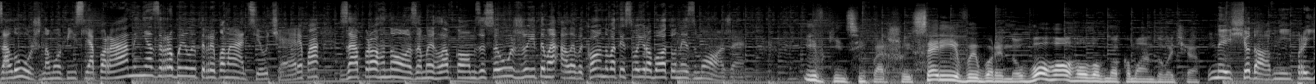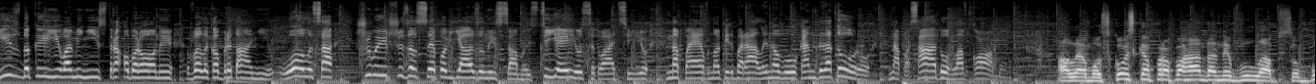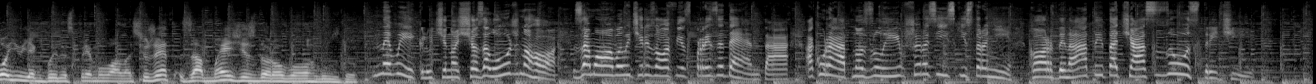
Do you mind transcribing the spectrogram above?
Залужному після поранення зробили трепанацію черепа. За прогнозами главком ЗСУ житиме, але виконувати свою роботу не зможе. І в кінці першої серії вибори нового головнокомандувача. Нещодавній приїзд до Києва міністра оборони Великобританії Уоллеса швидше за все пов'язаний саме з цією ситуацією. Напевно, підбирали нову кандидатуру на посаду главкому. Але московська пропаганда не була б собою, якби не спрямувала сюжет за межі здорового глузду. Не виключено, що залужного замовили через офіс президента, акуратно зливши російській стороні координати та час зустрічі.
